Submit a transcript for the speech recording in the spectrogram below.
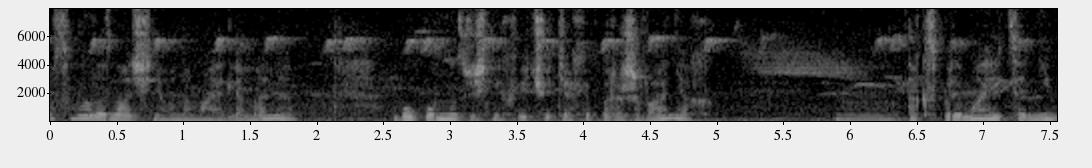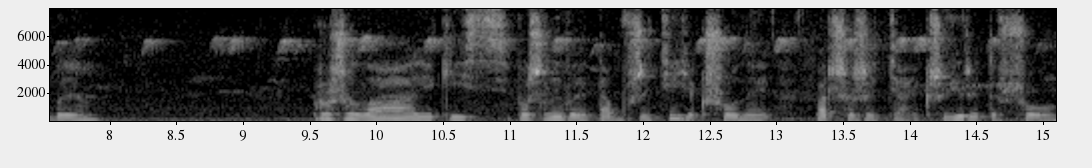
особливе значення вона має для мене, бо по внутрішніх відчуттях і переживаннях так сприймається, ніби прожила якийсь важливий етап в житті, якщо не перше життя. Якщо вірити, що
